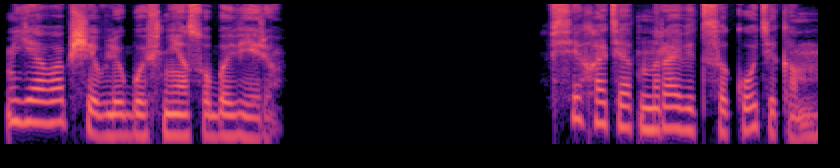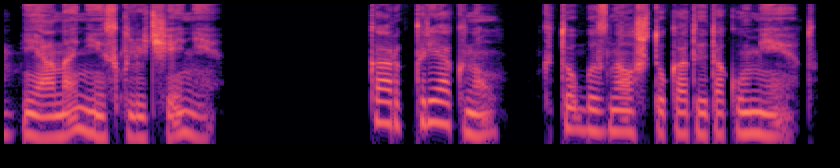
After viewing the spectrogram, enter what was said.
Я вообще в любовь не особо верю. Все хотят нравиться котикам, и она не исключение. Кар крякнул, кто бы знал, что коты так умеют,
